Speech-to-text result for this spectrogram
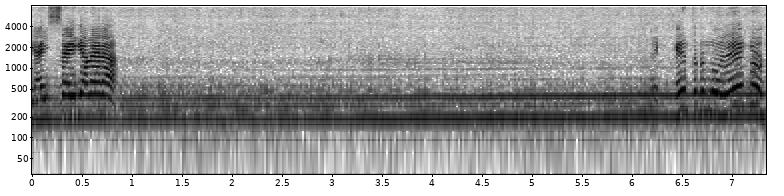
E é isso aí galera. Recanto do Morango,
